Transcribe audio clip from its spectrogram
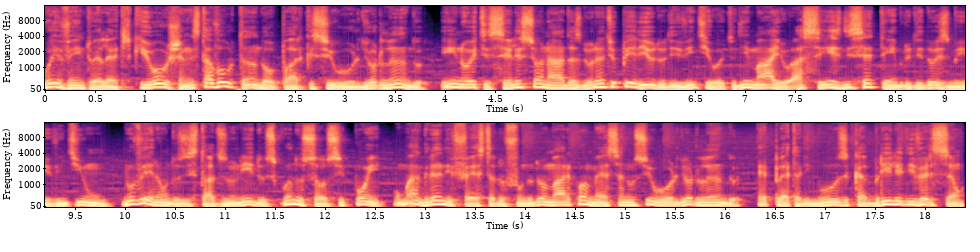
O evento Electric Ocean está voltando ao Parque SeaWorld Orlando em noites selecionadas durante o período de 28 de maio a 6 de setembro de 2021. No verão dos Estados Unidos, quando o sol se põe, uma grande festa do fundo do mar começa no SeaWorld Orlando, repleta de música, brilho e diversão.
